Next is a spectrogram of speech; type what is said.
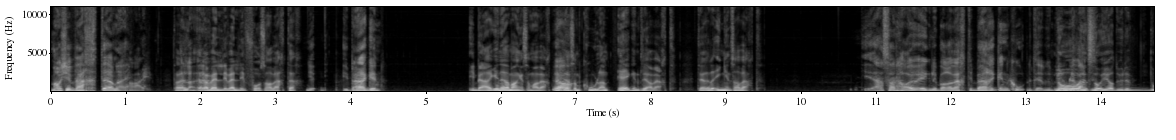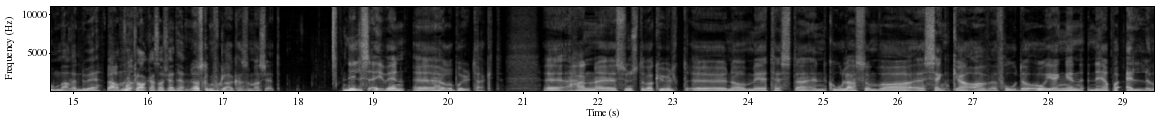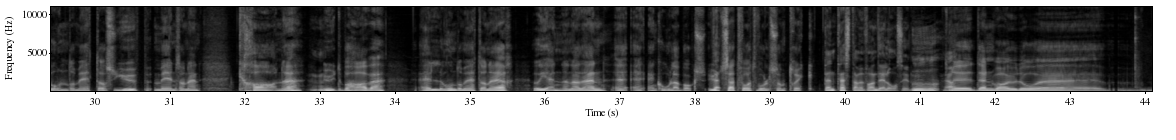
Vi har ikke vært der, nei. Nei. Det er, det er veldig, veldig få som har vært der. I- Bergen? I Bergen er det mange som har vært, men Ja. der som colaen egentlig har vært, der er det ingen som har vært. Ja, så han har jo egentlig bare vært i Bergen. Nå, nå gjør du det dummere enn du er. Ja, Bare nå- forklar hva som har skjedd her. Nå skal vi forklare hva som har skjedd. Nils Eivind eh, hører på utakt. Eh, han eh, syntes det var kult eh, når vi testa en cola som var eh, senka av Frode og gjengen ned på 1100 meters djup med en sånn en krane ute på havet, 1100 meter ned, og i enden av den eh, en- colaboks. Utsatt for et voldsomt trykk. Den testa vi for en del år siden. Ja. Eh, Den var jo da eh,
